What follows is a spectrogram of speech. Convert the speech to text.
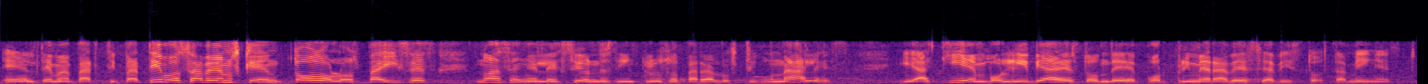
en el tema participativo. Sabemos que en todos los países no hacen elecciones incluso para los tribunales y aquí en Bolivia es donde por primera vez se ha visto también esto.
